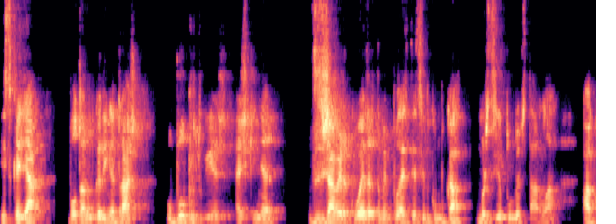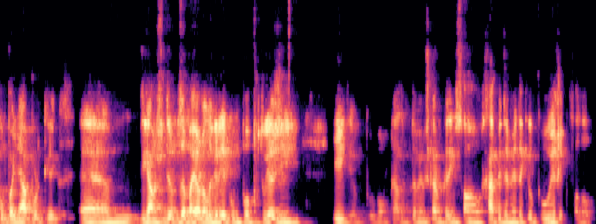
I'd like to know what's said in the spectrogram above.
e se calhar, voltar um bocadinho atrás, o povo português, acho que tinha, desejava era que o Éder também pudesse ter sido convocado. Merecia pelo menos estar lá a acompanhar porque, um, ehm, digamos, deu-nos a maior alegria como povo português e, e bom, bocado também buscar um bocadinho só rapidamente aquilo que o Henrique falou.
